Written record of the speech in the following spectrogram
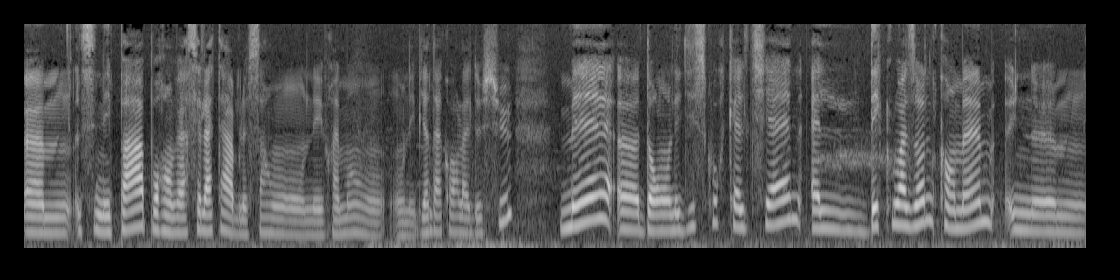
euh, ce n'est pas pour renverser la table. Ça, on est vraiment, on est bien d'accord là-dessus mais euh, dans les discours qu'elles tiennent, elles décloisonnent quand même une, euh,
